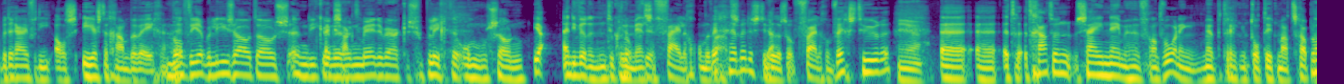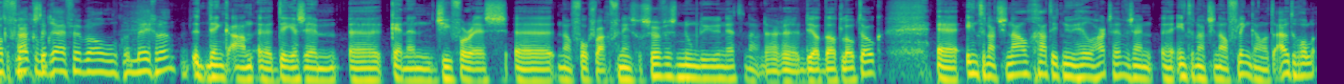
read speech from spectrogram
bedrijven die als eerste gaan bewegen. Want die hebben leaseauto's en die kunnen Exact. hun medewerkers verplichten om zo'n... Ja, en die willen natuurlijk hun mensen veilig onderweg Plaatsen. hebben. Dus die Ja. willen ze op, veilig op weg sturen. Ja. Eh, eh, het, het gaat hun, zij nemen hun verantwoording met betrekking tot dit maatschappelijke Wat, welke vraagstuk. bedrijven hebben al meegedaan? Denk aan eh, DSM, eh, Canon, G4S, eh, nou, Volkswagen Financial Service noemde u net. Nou, daar, eh, dat, dat loopt ook. Eh, internationaal gaat dit nu heel hard. Hè. We zijn eh, internationaal flink aan het uitrollen.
